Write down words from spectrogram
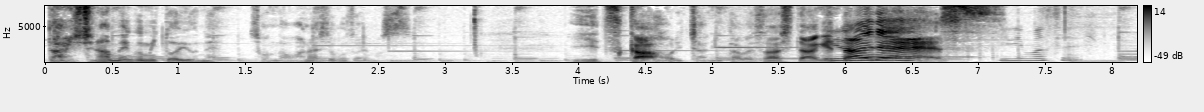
大事な恵みというねそんなお話でございます。いつか堀ちゃんに食べさせてあげたいです。知りません。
